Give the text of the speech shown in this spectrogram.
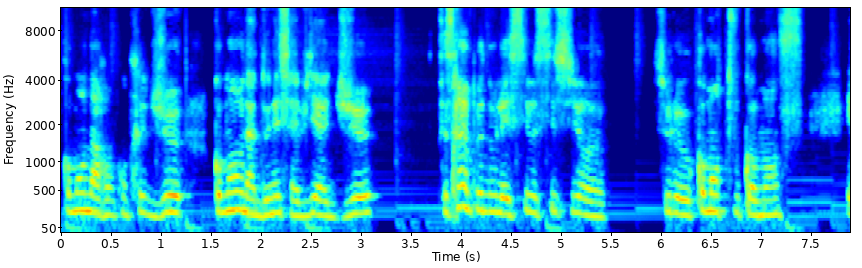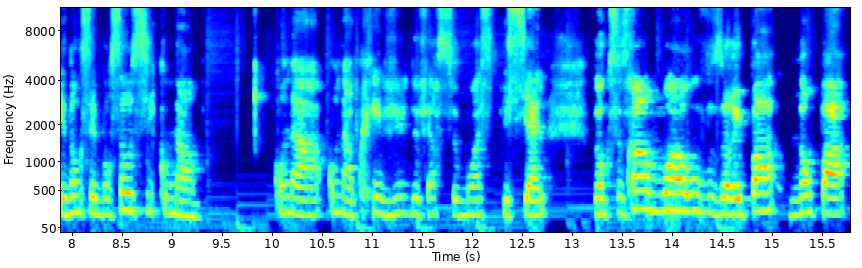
comment on a rencontré Dieu, comment on a donné sa vie à Dieu. Ce serait un peu nous laisser aussi sur, euh, sur le comment tout commence. Et donc, c'est pour ça aussi qu'on a, qu'on a, qu'on a prévu de faire ce mois spécial. Donc, ce sera un mois où vous n'aurez pas, non pas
